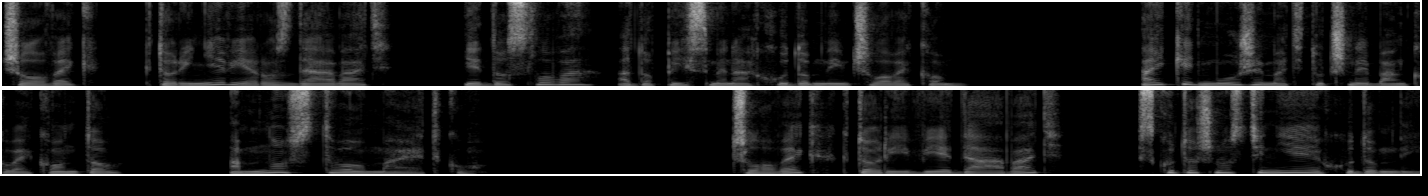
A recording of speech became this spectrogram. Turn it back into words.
Človek, ktorý nevie rozdávať, je doslova a do písmena chudobným človekom. Aj keď môže mať tučné bankové konto a množstvo majetku. Človek, ktorý vie dávať, v skutočnosti nie je chudobný,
